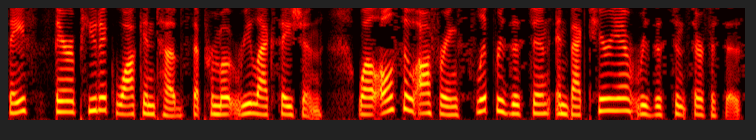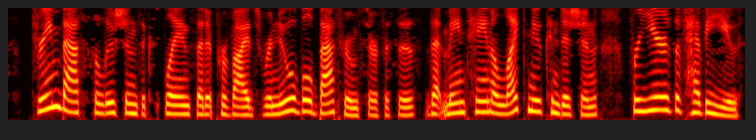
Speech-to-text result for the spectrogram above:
safe, therapeutic walk in tubs that promote relaxation, while also offering slip resistant and bacteria resistant surfaces. Dream Bath Solutions explains that it provides renewable bathroom surfaces that maintain a like new condition for years of heavy use.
